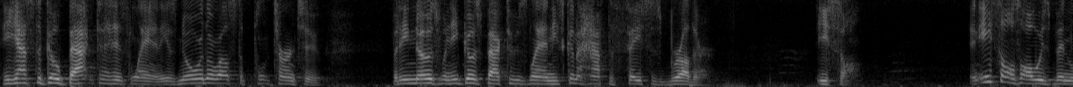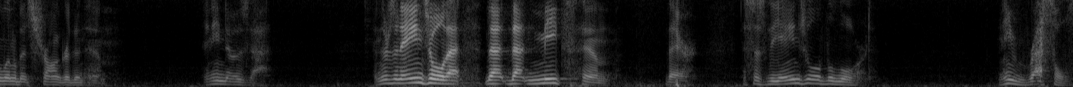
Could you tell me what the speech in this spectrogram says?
He has to go back to his land. He has nowhere else to turn to. But he knows when he goes back to his land, he's going to have to face his brother, Esau. And Esau's always been a little bit stronger than him. And he knows that. And there's an angel that, that, that meets him there. It says, the angel of the Lord. And he wrestles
